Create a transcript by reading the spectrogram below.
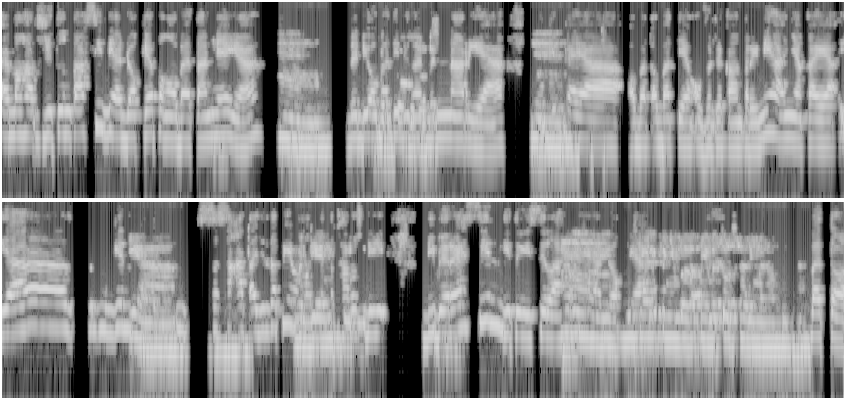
emang harus dituntasin ya dok ya pengobatannya ya hmm. dan diobati Betul. dengan benar ya. Mungkin Hmm. kayak obat-obat yang over the counter ini hanya kayak ya mungkin Iya. sesaat aja tapi memang tetap Emergency. harus di, diberesin gitu istilahnya ya Hmm, dok ya. penyebabnya betul sekali. Betul.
